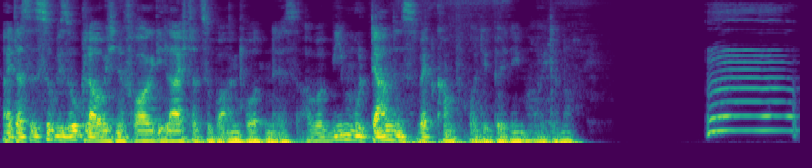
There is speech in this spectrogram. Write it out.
Weil das ist sowieso, glaube ich, eine Frage, die leichter zu beantworten ist. Aber wie modern ist Wettkampf-Bodybuilding heute noch? Mm,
